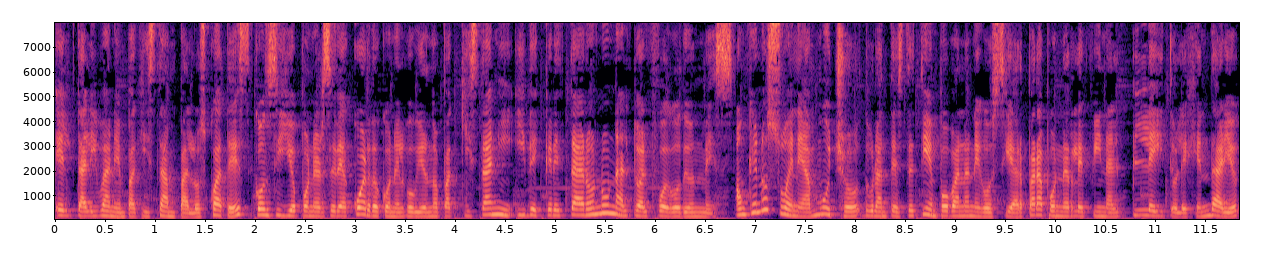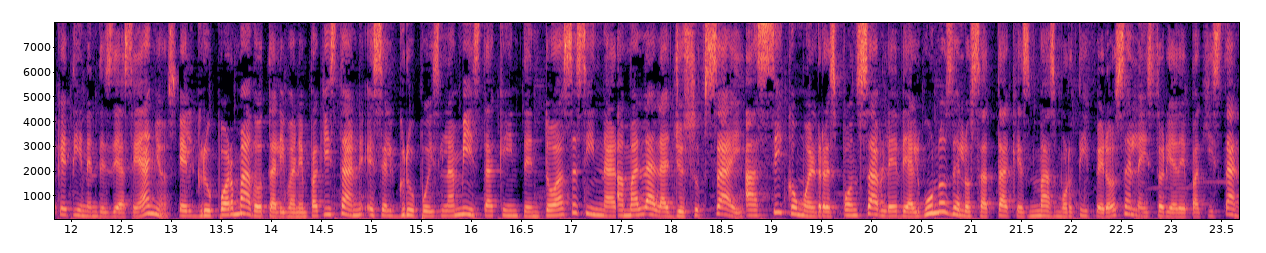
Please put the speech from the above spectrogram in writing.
el talibán en Pakistán para los cuates, consiguió ponerse de acuerdo con el gobierno pakistaní y decretaron un alto al fuego de un mes. Aunque no suene a mucho, durante este tiempo van a negociar para ponerle fin al pleito legendario que tienen desde hace años. El grupo armado talibán en Pakistán es el grupo islamista que intentó asesinar a Malala Yousafzai, así como el responsable de algunos de los ataques más mortíferos en la historia de Pakistán,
